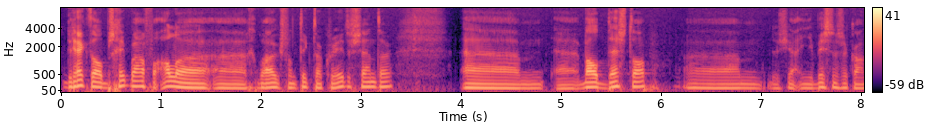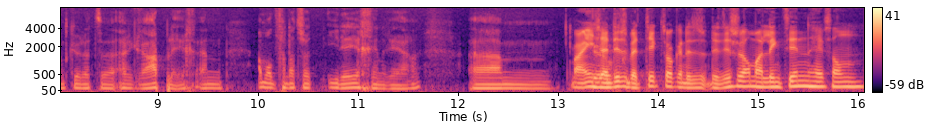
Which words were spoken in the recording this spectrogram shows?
direct al beschikbaar voor alle eh, gebruikers van TikTok Creative Center. Eh, wel desktop. Dus ja, in je business account kun je het eh, eigenlijk raadplegen en allemaal van dat soort ideeën genereren. Ehm, Maar je zei, dit is bij TikTok en dit is, dit is er al, maar LinkedIn heeft dan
